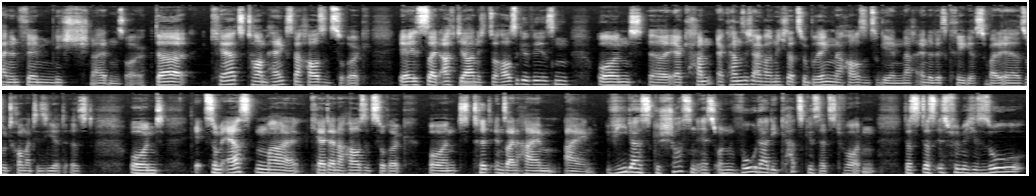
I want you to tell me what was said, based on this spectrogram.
einen Film nicht schneiden soll. Da kehrt Tom Hanks nach Hause zurück. Er ist seit acht Jahren nicht zu Hause gewesen und äh, er kann er kann sich einfach nicht dazu bringen, nach Hause zu gehen nach Ende des Krieges, weil er so traumatisiert ist. Und zum ersten Mal kehrt er nach Hause zurück und tritt in sein Heim ein. Wie das geschossen ist und wo da die Cuts gesetzt worden, das das ist für mich so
